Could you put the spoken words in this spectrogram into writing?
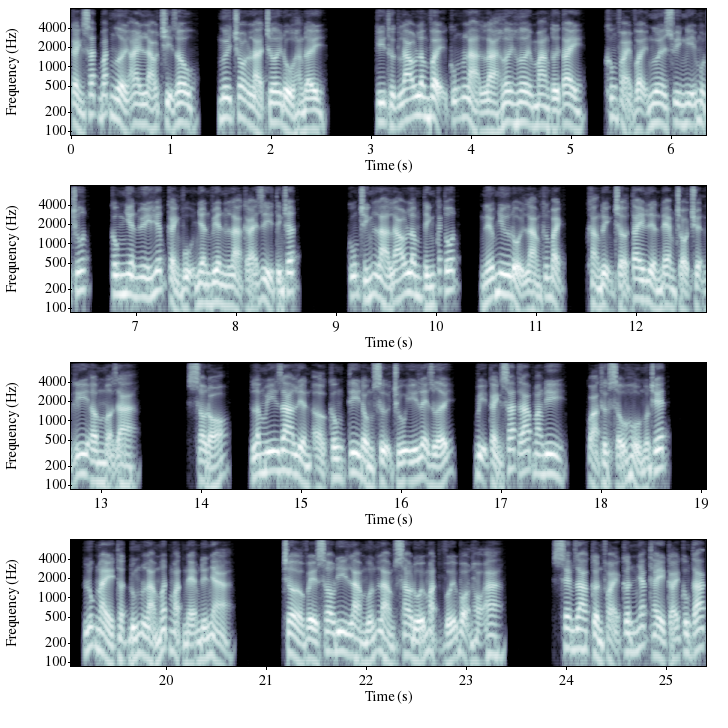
Cảnh sát bắt người ai láo chị dâu, ngươi cho là chơi đồ hàng đây. Kỳ thực lão lâm vậy cũng là là hơi hơi mang tới tay, không phải vậy ngươi suy nghĩ một chút, công nhân uy hiếp cảnh vụ nhân viên là cái gì tính chất? Cũng chính là lão lâm tính cách tốt, nếu như đổi làm thương bạch, khẳng định trở tay liền đem trò chuyện ghi âm mở ra. Sau đó, lâm mỹ ra liền ở công ty đồng sự chú ý lệ dưới, bị cảnh sát áp mang đi, quả thực xấu hổ muốn chết. Lúc này thật đúng là mất mặt ném đến nhà. Trở về sau đi làm muốn làm sao đối mặt với bọn họ a? Xem ra cần phải cân nhắc thay cái công tác.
